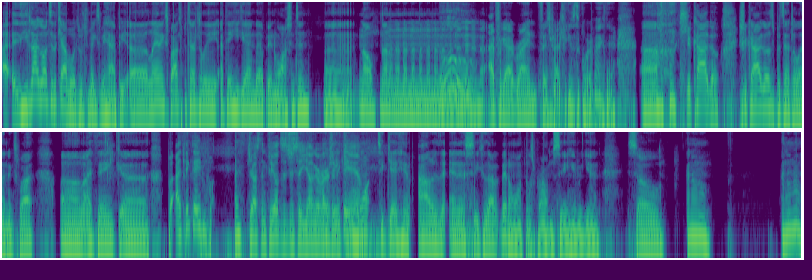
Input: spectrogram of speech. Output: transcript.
I, he's not going to the Cowboys, which makes me happy. Uh, landing spots potentially. I think he could end up in Washington. Uh, no, no, no, no, no, no, no, no, no, no, no, no, no, no. I forgot. Ryan Fitzpatrick is the quarterback there. Uh, Chicago. Chicago's potential landing spot. Um, I think, uh, but I think they'd. I th- Justin Fields is just a younger version I of think they Cam. want to get him out of the NFC because they don't want those problems seeing him again. So I don't know. I don't know.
